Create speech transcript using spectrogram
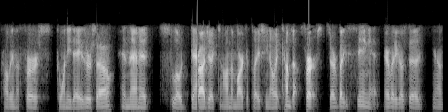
probably in the first 20 days or so, and then it slowed down. Project on the marketplace, you know, it comes up first, so everybody's seeing it. Everybody goes to you know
